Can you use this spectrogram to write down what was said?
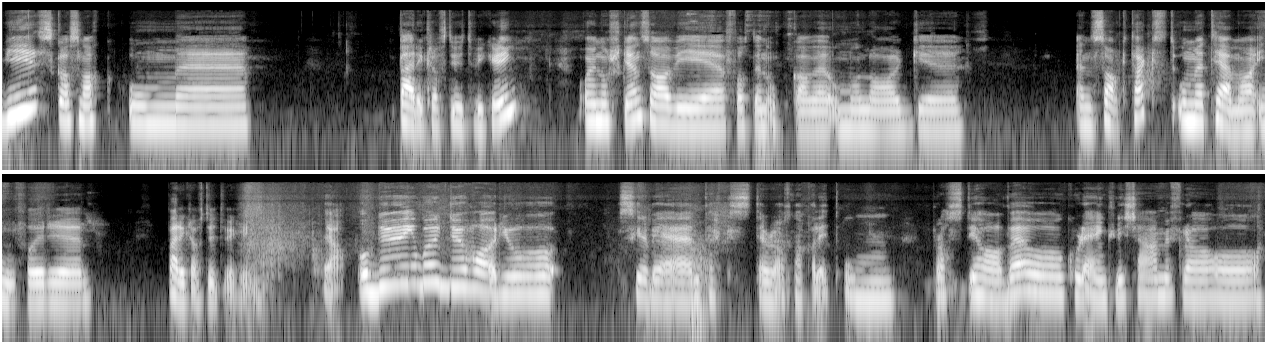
Vi skal snakke om eh, bærekraftig utvikling. Og i norsken så har vi fått en oppgave om å lage eh, en saktekst om et tema innenfor eh, bærekraftig utvikling. Ja. Og du, Ingeborg, du har jo skrevet en tekst der du har snakka litt om plast i havet, og hvor det egentlig kommer fra. og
